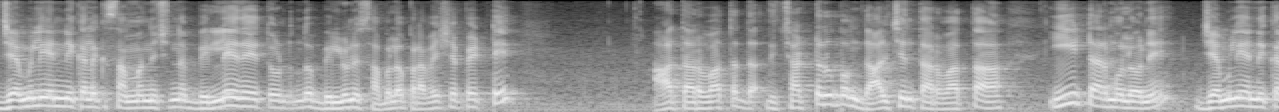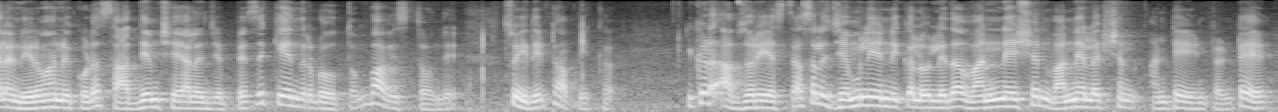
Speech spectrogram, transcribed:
జమిలి ఎన్నికలకు సంబంధించిన బిల్లు ఏదైతే ఉంటుందో బిల్లుని సభలో ప్రవేశపెట్టి ఆ తర్వాత ద- చట్టరూపం దాల్చిన తర్వాత ఈ టర్ములోనే జమిలి ఎన్నికల నిర్వహణ కూడా సాధ్యం చేయాలని చెప్పేసి కేంద్ర ప్రభుత్వం భావిస్తోంది. సో ఇది టాపిక్. ఇక్కడ అబ్జర్వ్ చేస్తే అసలు జమిలి ఎన్నికలు లేదా వన్ నేషన్ వన్ ఎలక్షన్ అంటే ఏంటంటే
